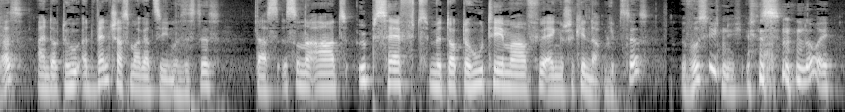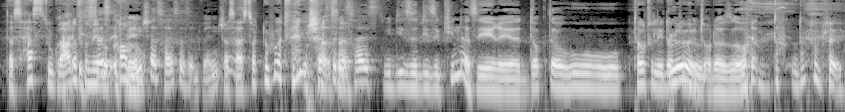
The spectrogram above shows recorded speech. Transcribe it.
Was? Ein Doctor Who Adventures Magazin. Was ist das? Das ist so eine Art Yps-Heft mit Doctor Who-Thema für englische Kinder. Gibt's das? Wusste ich nicht. ist neu. Das hast du gerade von mir das bekommen. Adventures? Heißt das Adventures? Das heißt Doctor Who ich dachte, Adventures. das heißt wie diese, diese Kinderserie Doctor Who Totally Doctor Blöd Who. oder so. Dr. Blöd.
